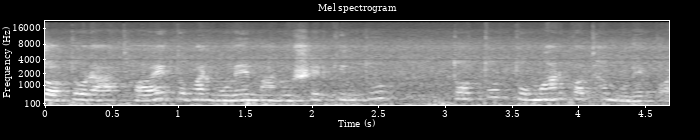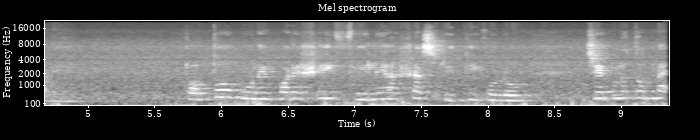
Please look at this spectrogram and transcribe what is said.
যত রাত হয়, তোমার মনের মানুষের কিন্তু তত তোমার কথা মনে পড়ে। তত মনে পড়ে সেই ফেলে আসা স্মৃতিগুলো যেগুলো তোমরা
